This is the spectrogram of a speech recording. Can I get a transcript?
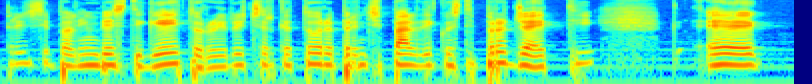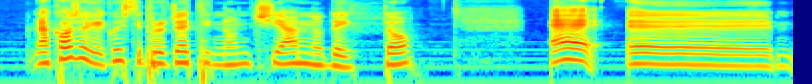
principal investigator, il ricercatore principale di questi progetti, eh, la cosa che questi progetti non ci hanno detto è eh,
